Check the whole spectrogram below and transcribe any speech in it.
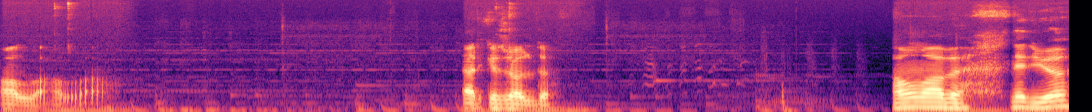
Allah Allah. Herkes öldü. Tamam abi. Ne diyor?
